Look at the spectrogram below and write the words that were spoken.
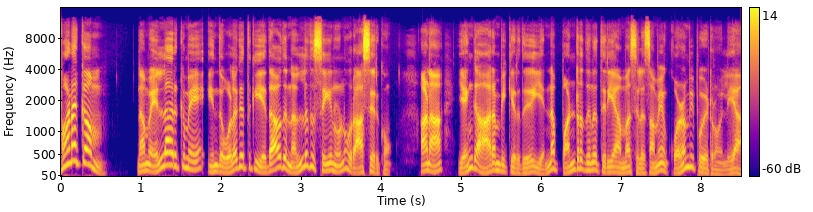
வணக்கம். நம்ம எல்லாருக்குமே இந்த உலகத்துக்கு ஏதாவது நல்லது செய்யணும்னு ஒரு ஆசை இருக்கும். ஆனா எங்க ஆரம்பிக்கிறது என்ன பண்றதுன்னு தெரியாம சில சமயம் குழம்பி போயிடுறோம் இல்லையா?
